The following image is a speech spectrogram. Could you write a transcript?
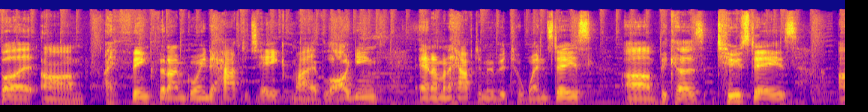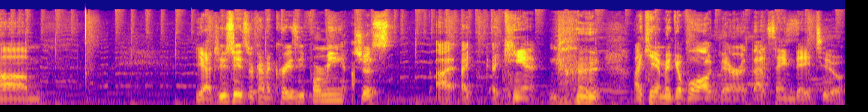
but um, I think that I'm going to have to take my vlogging and I'm gonna have to move it to Wednesdays um, because Tuesdays, um, yeah, Tuesdays are kind of crazy for me. Just I, I, I can't I can't make a vlog there at that same day too.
